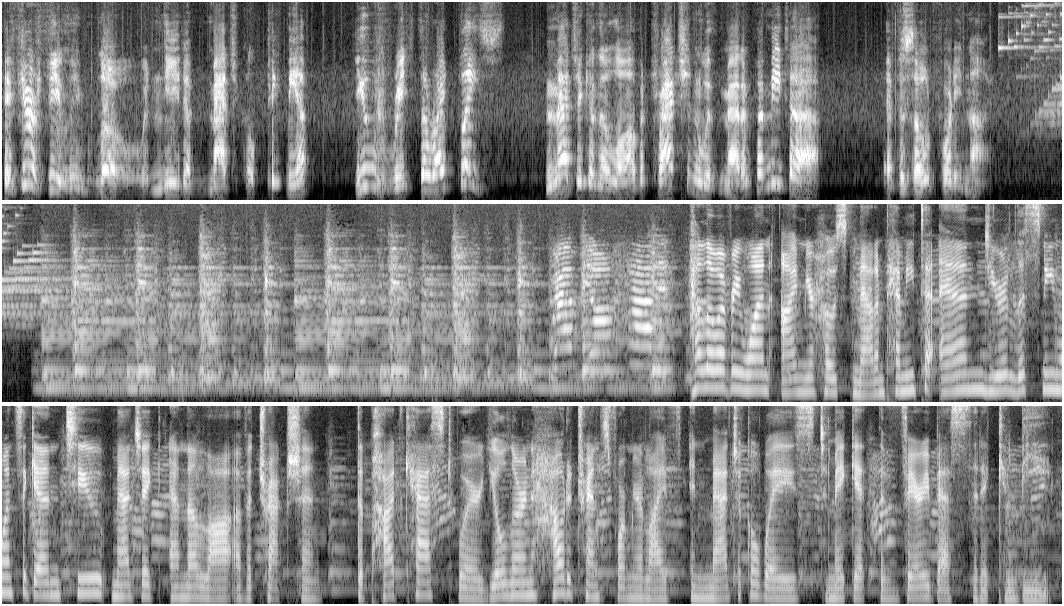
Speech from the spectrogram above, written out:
If you're feeling low and need a magical pick me up, you've reached the right place. Magic and the Law of Attraction with Madame Pamita, episode 49. Hello, everyone. I'm your host, Madame Pamita, and you're listening once again to Magic and the Law of Attraction, the podcast where you'll learn how to transform your life in magical ways to make it the very best that it can be.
